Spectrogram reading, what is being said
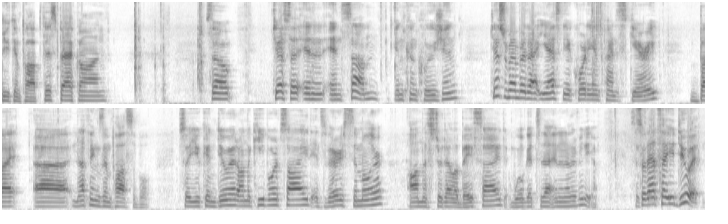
you can pop this back on. So just in, in sum, in conclusion, just remember that yes, the accordion's kind of scary, but uh, nothing's impossible. So you can do it on the keyboard side. It's very similar. on the Stradella bass side. We'll get to that in another video. So, so that's how you do it.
